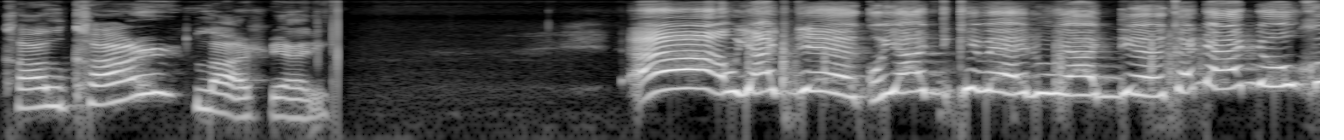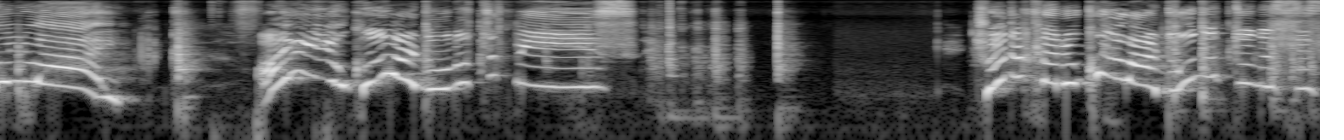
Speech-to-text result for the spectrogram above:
Kalkarlar yani. Aa uyandık. Uyandık evet uyandık. Hadi anne okul var. Ay okul vardı unuttuk biz. Çocuklar okul vardı unuttunuz siz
